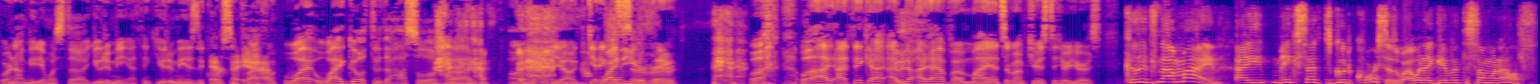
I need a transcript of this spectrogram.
or not Medium? What's the Udemy? I think Udemy is the coursing Yeah, yeah. platform. Why why go through the hustle of uh, on, you know getting Why you server? well, well, I, I think I I, know, I have uh, my answer, but I'm curious to hear yours. Because it's not mine. I make such good courses. Why would I give it to someone else?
